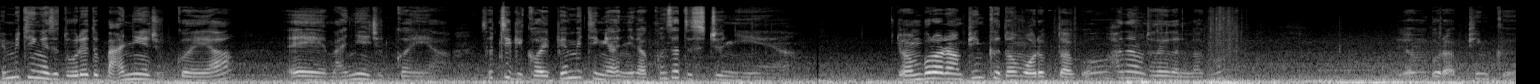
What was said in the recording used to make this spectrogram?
팬미팅에서 노래도 많이 해줄 거예요? 네 많이 해줄 거예요 솔직히 거의 팬미팅이 아니라 콘서트 수준이에요 연보라랑 핑크 너무 어렵다고? 하나만 더 해달라고? 연보라 핑크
